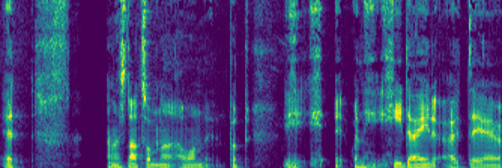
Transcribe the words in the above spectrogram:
it, and it's not something that I want. But he, he, when he, he died out there,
